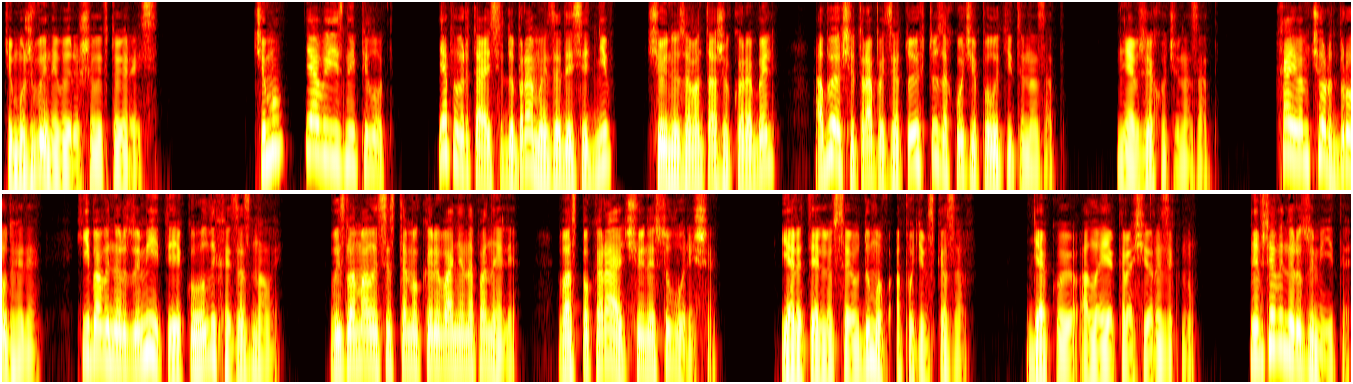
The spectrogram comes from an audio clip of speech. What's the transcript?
Чому ж ви не вирішили в той рейс? Чому? Я виїзний пілот. Я повертаюся до брами за 10 днів, щойно завантажу корабель, або якщо трапиться той, хто захоче полетіти назад. Я вже хочу назад. Хай вам чорт бродгеде. Хіба ви не розумієте, якого лиха зазнали? Ви зламали систему керування на панелі. Вас покарають щойнайсуворіше. Я ретельно все обдумав, а потім сказав Дякую, але я краще ризикну. Невже ви не розумієте?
